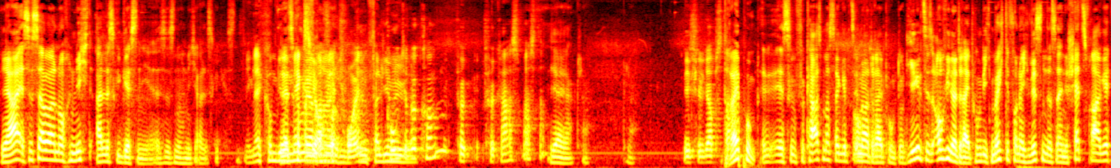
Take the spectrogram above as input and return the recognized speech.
Ja, es ist aber noch nicht alles gegessen hier. Es ist noch nicht alles gegessen. Ja, gleich kommen wieder Jetzt kommen Max wir Hast du mal auch rein, von Freunden Punkte wir. bekommen für, für Castmaster? Ja, ja, klar. Wie viel gab es da? Drei Punkte. Es, für Castmaster gibt es immer drei Punkte. Und hier gibt es jetzt auch wieder drei Punkte. Ich möchte von euch wissen, das ist eine Schätzfrage.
